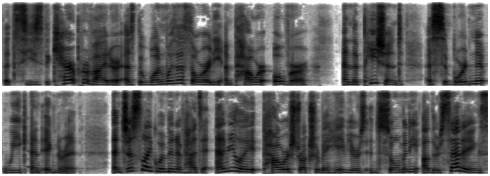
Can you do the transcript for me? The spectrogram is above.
that sees the care provider as the one with authority and power over, and the patient as subordinate, weak, and ignorant. And just like women have had to emulate power structure behaviors in so many other settings,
